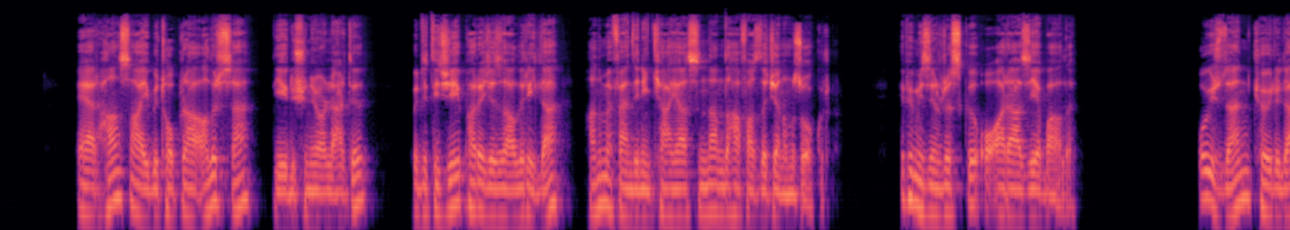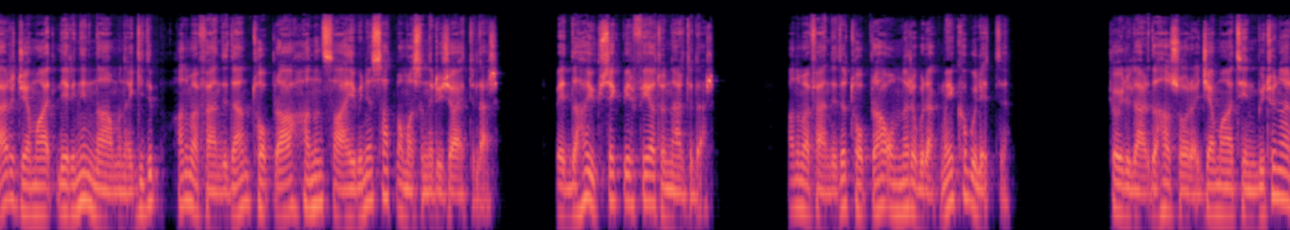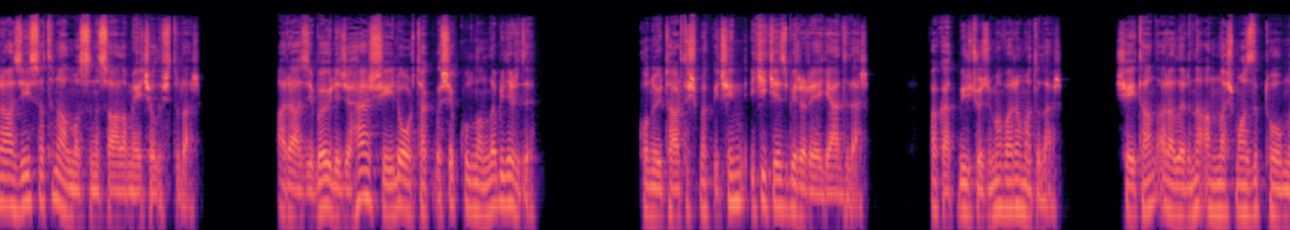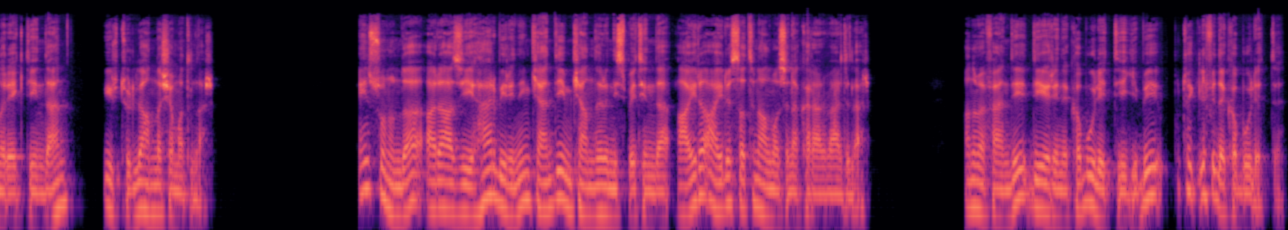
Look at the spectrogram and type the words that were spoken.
Eğer han sahibi toprağı alırsa diye düşünüyorlardı, ödeteceği para cezalarıyla hanımefendinin kahyasından daha fazla canımızı okur. Hepimizin rızkı o araziye bağlı. O yüzden köylüler cemaatlerinin namına gidip hanımefendiden toprağı hanın sahibine satmamasını rica ettiler ve daha yüksek bir fiyat önerdiler. Hanımefendi de toprağı onlara bırakmayı kabul etti. Köylüler daha sonra cemaatin bütün araziyi satın almasını sağlamaya çalıştılar. Arazi böylece her şeyiyle ortaklaşa kullanılabilirdi. Konuyu tartışmak için iki kez bir araya geldiler. Fakat bir çözüme varamadılar. Şeytan aralarına anlaşmazlık tohumları ektiğinden bir türlü anlaşamadılar. En sonunda araziyi her birinin kendi imkanları nispetinde ayrı ayrı satın almasına karar verdiler. Hanımefendi diğerini kabul ettiği gibi bu teklifi de kabul etti.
